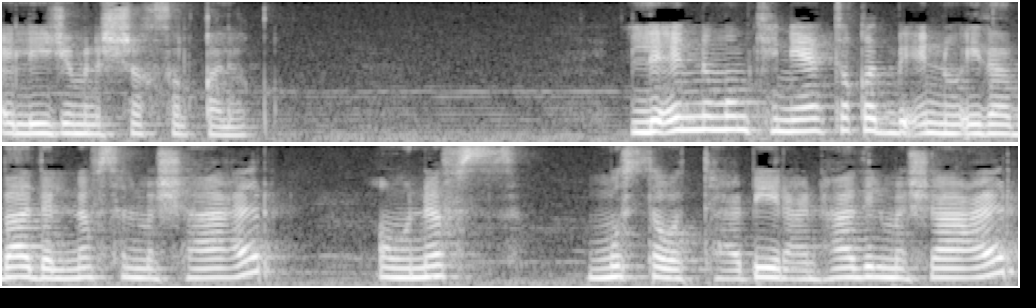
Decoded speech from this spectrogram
اللي يجي من الشخص القلق. لأنه ممكن يعتقد بأنه إذا بادل نفس المشاعر أو نفس مستوى التعبير عن هذه المشاعر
